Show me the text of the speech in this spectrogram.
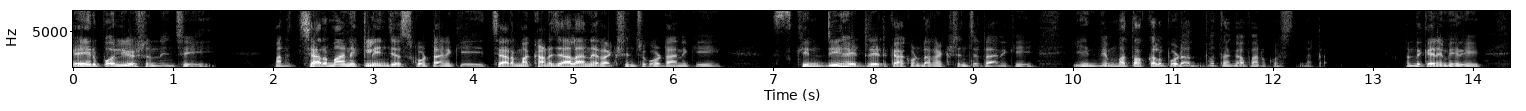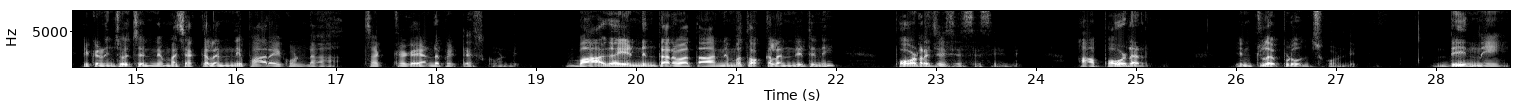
ఎయిర్ పొల్యూషన్ నుంచి మన చర్మాన్ని క్లీన్ చేసుకోవటానికి చర్మ కణజాలాన్ని రక్షించుకోవటానికి స్కిన్ డీహైడ్రేట్ కాకుండా రక్షించటానికి ఈ నిమ్మ తొక్కల పొడి అద్భుతంగా పనికొస్తుందట. అందుకని మీరు ఇక్కడ నుంచి వచ్చే నిమ్మ చెక్కలన్నీ పారేయకుండా చక్కగా ఎండపెట్టేసుకోండి. బాగా ఎండిన తర్వాత నిమ్మ తొక్కలన్నిటినీ పౌడర్ చేసేసేసేయండి. ఆ పౌడర్ ఇంట్లో ఎప్పుడు ఉంచుకోండి. దీన్ని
